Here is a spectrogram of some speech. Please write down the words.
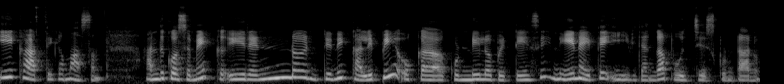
ఈ కార్తీక మాసం. అందుకోసమే ఈ రెండింటిని కలిపి ఒక కుండీలో పెట్టేసి నేనైతే ఈ విధంగా పూజ చేసుకుంటాను.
